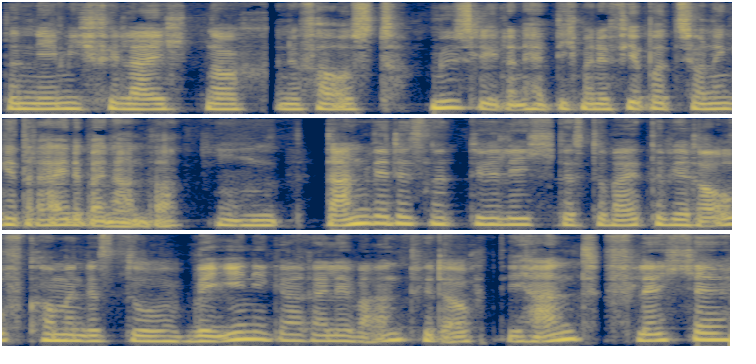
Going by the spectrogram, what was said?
dann nehme ich vielleicht noch eine Faust Müsli, dann hätte ich meine vier Portionen Getreide beieinander. Und dann wird es natürlich, desto weiter wir raufkommen, desto weniger relevant wird auch die Handfläche.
